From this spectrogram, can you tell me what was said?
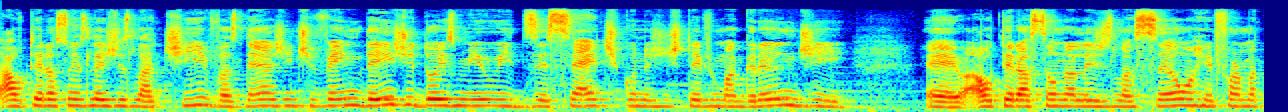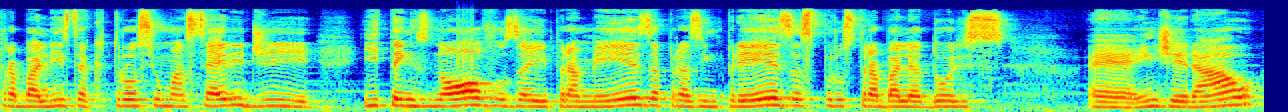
alterações legislativas, né, a gente vem desde 2017, quando a gente teve uma grande é, alteração na legislação, a reforma trabalhista que trouxe uma série de itens novos aí para a mesa, para as empresas, para os trabalhadores é, em geral.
